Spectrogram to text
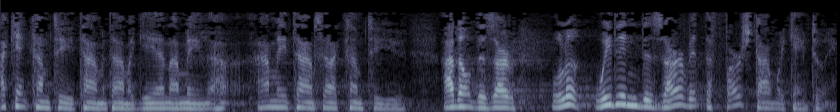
I can't come to you time and time again. I mean, how, how many times can I come to you? I don't deserve it. Well, look, we didn't deserve it the first time we came to Him.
